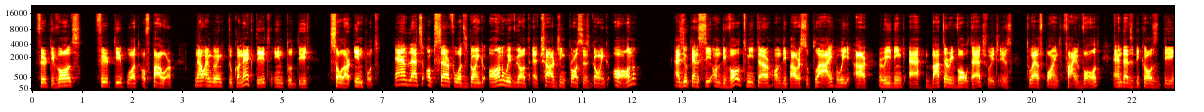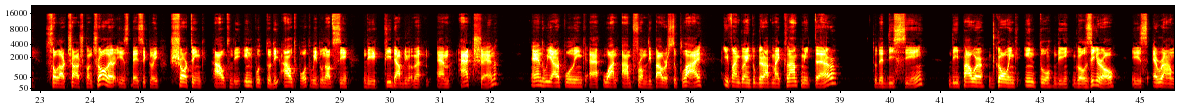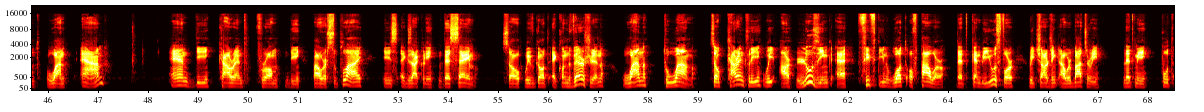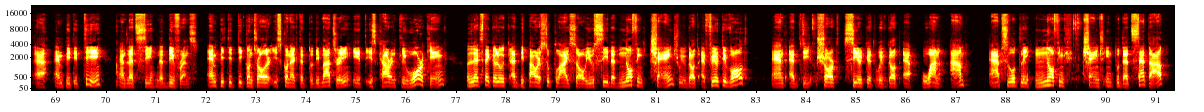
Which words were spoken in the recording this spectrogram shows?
30 volts, 30 watt of power. Now I'm going to connect it into the solar input. And let's observe what's going on. We've got a charging process going on. As you can see on the voltmeter on the power supply, we are reading a battery voltage, which is 12.5 volt, and that's because the solar charge controller is basically shorting out the input to the output. We do not see the PWM action, and we are pulling a 1 amp from the power supply. If I'm going to grab my clamp meter to the DC, the power going into the Goal Zero is around 1 amp and the current from the power supply is exactly the same. So we've got a conversion one to one. So currently we are losing a 15 watt of power that can be used for recharging our battery. Let me put a MPPT and let's see the difference. MPPT controller is connected to the battery. It is currently working. Let's take a look at the power supply. So you see that nothing changed. We've got a 30 volt and at the short circuit we've got a 1 amp. Absolutely nothing changed into that setup.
